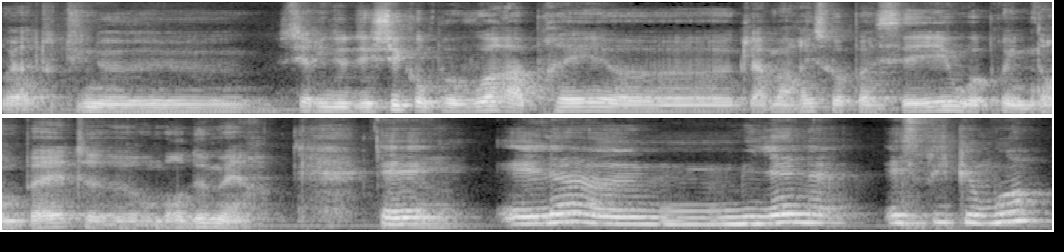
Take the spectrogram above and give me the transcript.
voilà, toute une série de déchets qu'on peut voir après que la marée soit passée ou après une tempête en bord de mer. Et, et là, Mylène, explique-moi,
